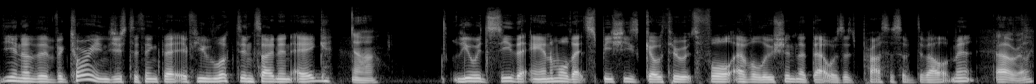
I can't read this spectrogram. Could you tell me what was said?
you know, the Victorians used to think that if you looked inside an egg, Uh huh. You would see the animal, that species, go through its full evolution, that that was its process of development. Oh, really?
